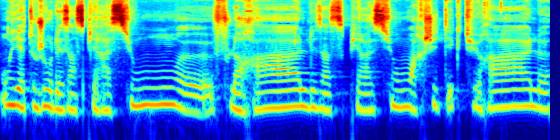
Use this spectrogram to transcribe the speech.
Il y a toujours des inspirations euh, florales, des inspirations architecturales,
